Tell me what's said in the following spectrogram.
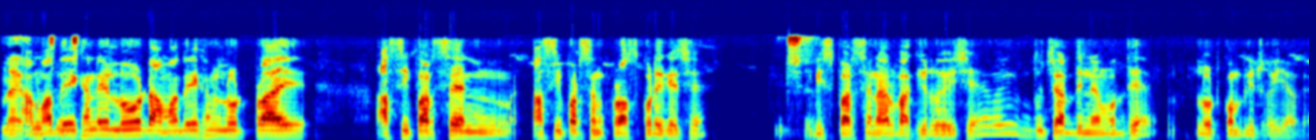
না এখনও আমাদের চলছে? এখানে লোড আমাদের এখানে লোড প্রায় আশি পার্সেন্ট আশি পার্সেন্ট ক্রস করে গেছে। আচ্ছা। বিশ পার্সেন্ট আর বাকি রয়েছে। ওই দু চার দিনের মধ্যে লোড কমপ্লিট হয়ে যাবে।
